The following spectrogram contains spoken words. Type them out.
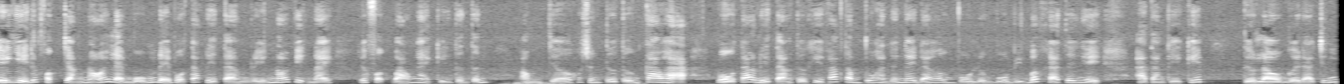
Ý gì đức phật chẳng nói lại muốn để bồ tát địa tạng diễn nói việc này? Đức phật bảo ngài kiên tình tính. Ông chớ có sinh tư tưởng cao hạ. Bồ tát địa tạng từ khi phát tâm tu hành đến nay đã hơn vô lượng vô biên bất khả tư nghị, a tăng kỳ kiếp. Từ lâu người đã chứng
